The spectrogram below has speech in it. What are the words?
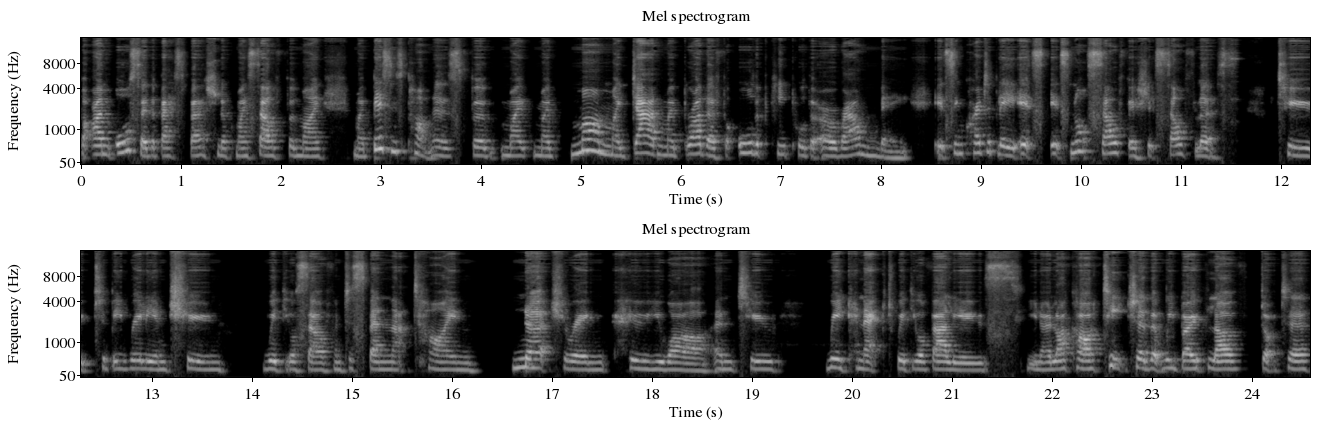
but I'm also the best version of myself for my my business partners, for my my mum, my dad, my brother, for all the people that are around me. It's incredibly it's it's not selfish, it's selfless to to be really in tune with yourself and to spend that time nurturing who you are and to reconnect with your values you know like our teacher that we both love dr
